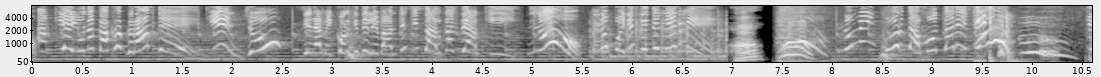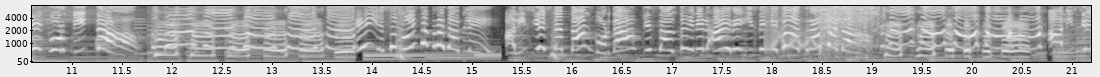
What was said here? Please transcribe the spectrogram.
¡No! ¡Aquí hay una caja grande! ¿Quién, yo? Será mejor que te levantes y salgas de aquí. ¡No! ¡No puedes detenerme! ¿Ah? ¡No me importa! ¡Montaré yo! ¡Qué gordita! ¡Ey! ¡Eso no es agradable! Alicia está tan gorda que salta en el aire y se queda atrapada. Alicia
